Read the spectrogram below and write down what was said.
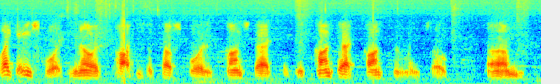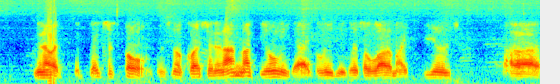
like any sport, you know, it's, hockey's a tough sport. It's contact, it's contact constantly. So, um, you know, it, it takes its toll. There's no question. And I'm not the only guy. Believe me, there's a lot of my peers uh,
